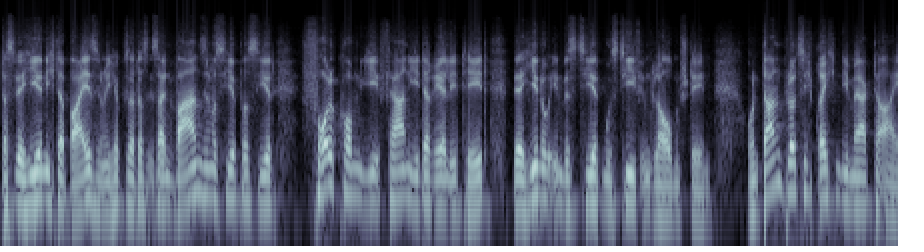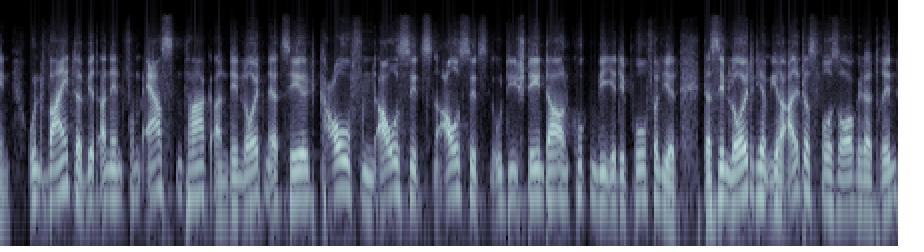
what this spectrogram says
dass wir hier nicht dabei sind? Und ich habe gesagt, das ist ein Wahnsinn, was hier passiert. Vollkommen je, fern jeder Realität. Wer hier noch investiert, muss tief im Glauben stehen. Und dann plötzlich brechen die Märkte ein. Und weiter wird an den, vom ersten Tag an den Leuten erzählt, kaufen, aussitzen, aussitzen. Und die stehen da und gucken, wie ihr Depot verliert. Das sind Leute, die haben ihre Altersvorsorge da drin.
